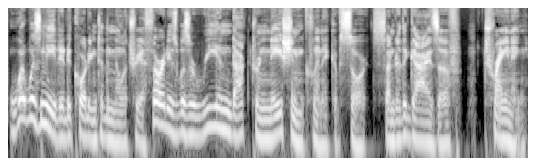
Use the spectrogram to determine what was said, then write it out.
What was needed, according to the military authorities, was a reindoctrination clinic of sorts under the guise of training.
